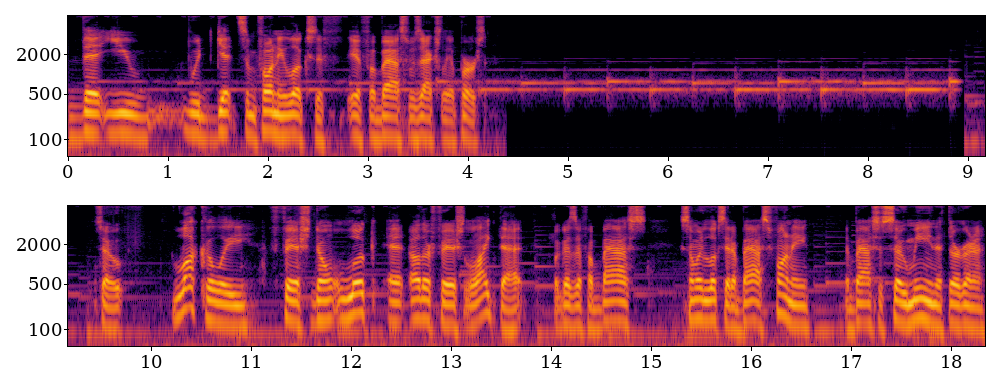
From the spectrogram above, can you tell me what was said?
that you would get some funny looks if if a bass was actually a person. So, luckily, fish don't look at other fish like that because if a bass somebody looks at a bass funny, the bass is so mean that they're gonna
